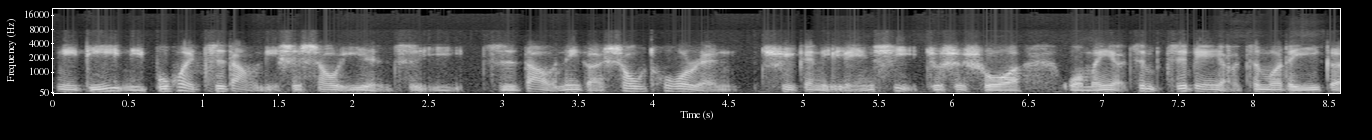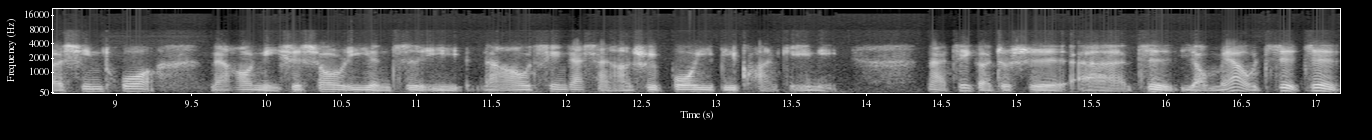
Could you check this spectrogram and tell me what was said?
你第一你不会知道你是受益人之一，直到那个受托人去跟你联系，就是说我们有这这边有这么的一个信托，然后你是受益人之一，然后现在想要去拨一笔款给你。那这个就是呃，这有没有这这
